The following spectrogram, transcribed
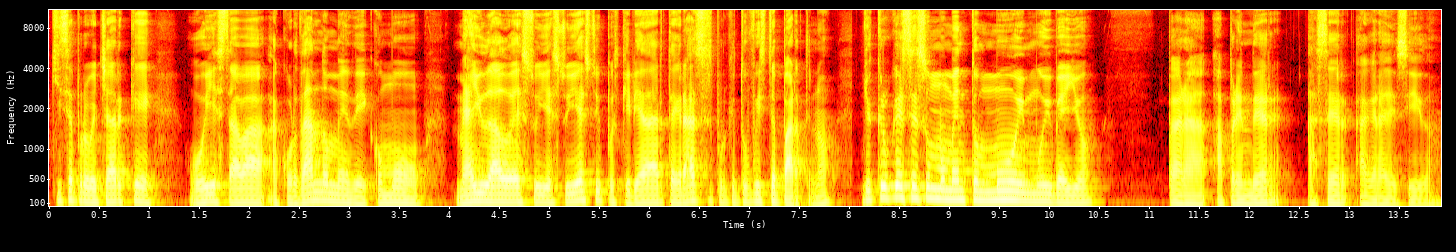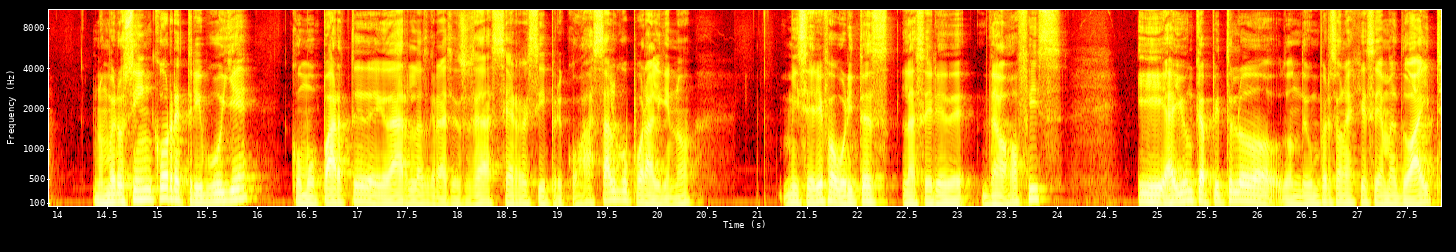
quise aprovechar que hoy estaba acordándome de cómo me ha ayudado esto y esto y esto y pues quería darte gracias porque tú fuiste parte, ¿no? Yo creo que ese es un momento muy, muy bello para aprender a ser agradecido. Número 5, retribuye como parte de dar las gracias, o sea, ser recíproco, haz algo por alguien, ¿no? Mi serie favorita es la serie de The Office y hay un capítulo donde un personaje se llama Dwight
